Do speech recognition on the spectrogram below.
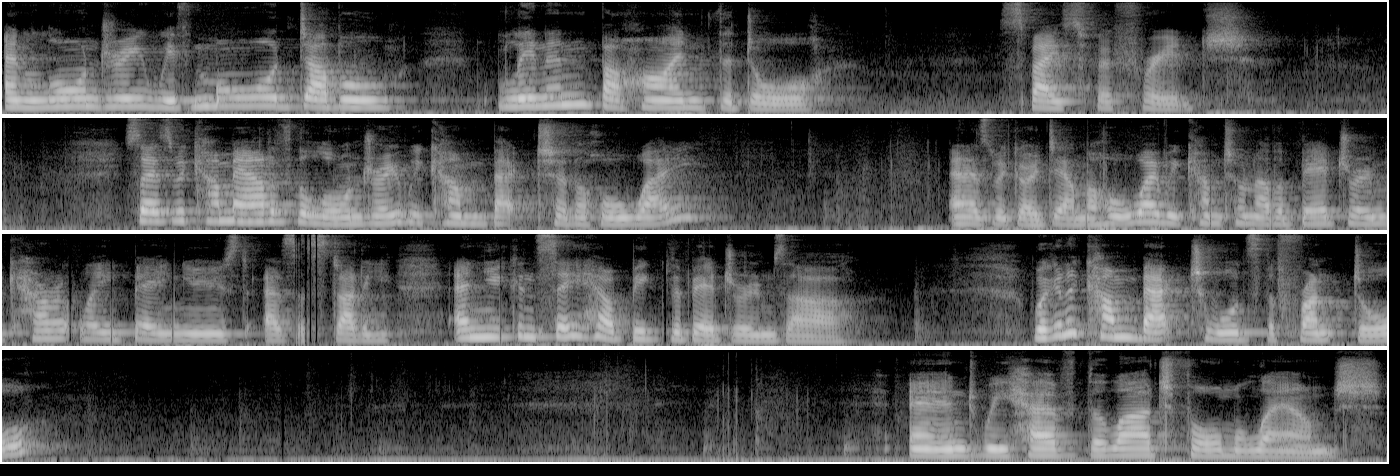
and laundry with more double linen behind the door, space for fridge. So as we come out of the laundry, we come back to the hallway and as we go down the hallway, we come to another bedroom currently being used as a study. And you can see how big the bedrooms are. We're going to come back towards the front door. And we have the large formal lounge.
